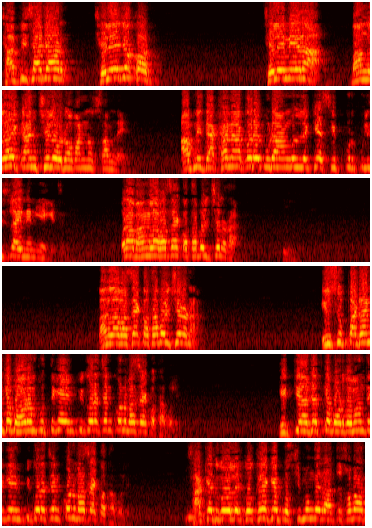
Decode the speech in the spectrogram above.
ছাব্বিশ হাজার ছেলে যখন, ছেলে মেয়েরা বাংলায় কানছিল নবান্নর সামনে, আপনি দেখা না করে বুড়া আঙ্গুল দেখিয়ে শিবপুর পুলিশ লাইনে নিয়ে গেছেন। ওরা বাংলা ভাষায় কথা বলছিল না। বাংলা ভাষায় কথা বলছিল না। ইউসুফ পাঠানকে বহরমপুর থেকে এমপি করেছেন, কোন ভাষায় কথা বলে? কীর্তি আজাদকে বর্ধমান থেকে এমপি করেছেন, কোন ভাষায় কথা বলে? সাকেত গোলে গোখলেকে পশ্চিমবঙ্গের রাজ্যসভার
